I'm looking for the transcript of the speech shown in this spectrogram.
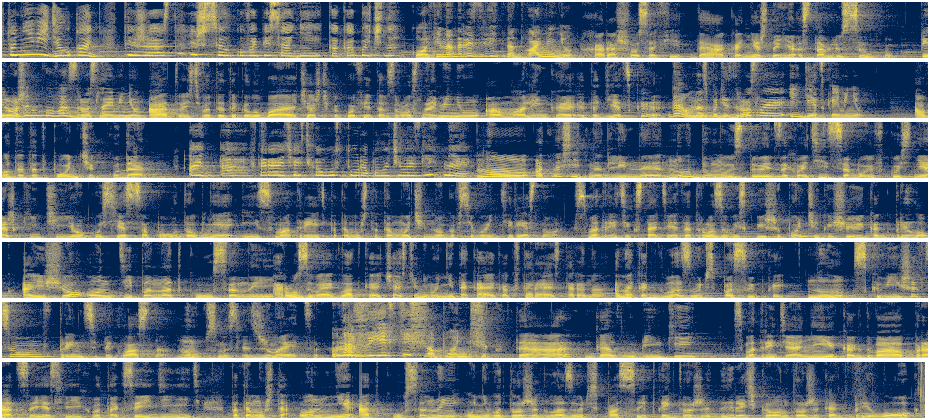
кто не видел, Ань, ты же оставишь ссылку в описании, как обычно. Кофе надо разделить на два меню. Хорошо, Софи. Да, конечно, я оставлю ссылку. Пироженку во взрослое меню. А, то есть вот эта голубая чашечка кофе это взрослое меню, а маленькая это детское? Да, у нас будет взрослое и детское меню. А вот этот пончик куда? Ань, а вторая часть хаус-тура получилась длинная? Ну, относительно длинная, но думаю, стоит захватить с собой вкусняшки, чаек, усесться поудобнее и смотреть, потому что там очень много всего интересного. Смотрите, кстати, этот розовый сквиши пончик еще и как брелок. А еще он типа надкусанный. А розовая гладкая часть у него не такая, как вторая сторона. Она как глазурь с посыпкой. Ну, сквишится он, в принципе, классно. Ну, в смысле, сжимается. У нас же есть еще пончик. Да, голубенький. Смотрите, они как два братца, если их вот так соединить, потому что он не откусанный, у него тоже глазурь с посыпкой, тоже дырочка, он тоже как брелок.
